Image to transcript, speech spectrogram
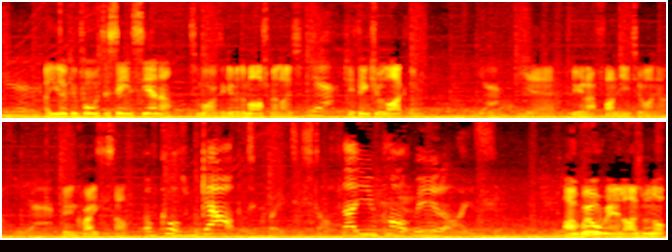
Yeah. Are you looking forward to seeing Sienna tomorrow to give her the marshmallows? Yeah. Do you think she'll like them? Yeah. Yeah. You're gonna have fun, you two, aren't you? Yeah. Doing crazy stuff. Of course, we get up to crazy stuff that you can't realise. I will realise we're not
